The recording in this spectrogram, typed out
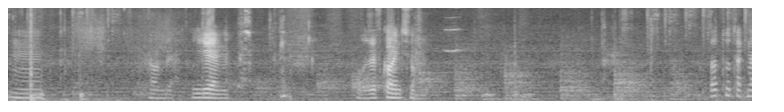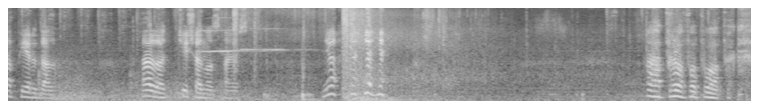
Mm. Dobra, idziemy. Może w końcu. To tu tak napierdala. Halo, cisza nocna jest. Nie, nie, nie, nie! A propos pułapek.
